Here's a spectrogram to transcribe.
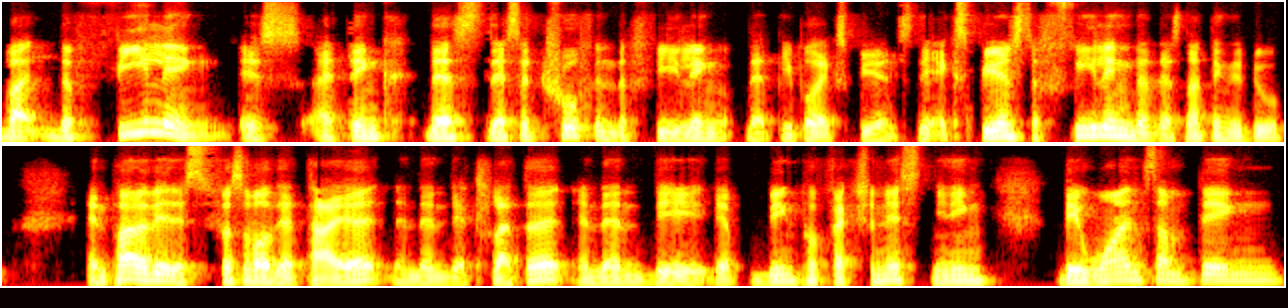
But the feeling is, I think, there's there's a truth in the feeling that people experience. They experience the feeling that there's nothing to do. And part of it is first of all, they're tired and then they're cluttered, and then they they're being perfectionist, meaning they want something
